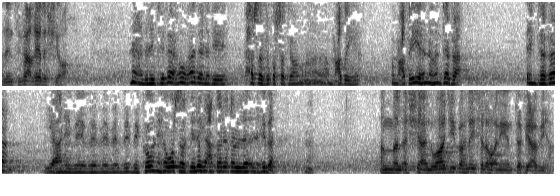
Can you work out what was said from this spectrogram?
الانتفاع غير الشراء. نعم الانتفاع هو هذا الذي حصل في قصة أم عطية أم عطية أنه انتفع انتفع يعني بكونها وصلت إليه عن طريق الهبة نعم. أما الأشياء الواجبة ليس له أن ينتفع بها.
